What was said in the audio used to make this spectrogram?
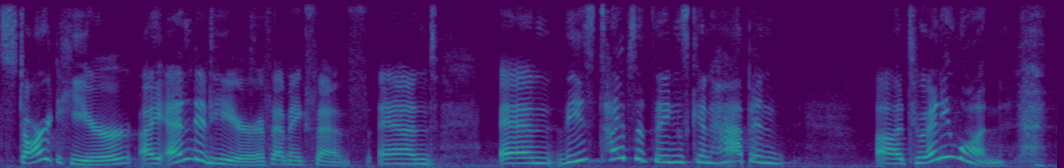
start here. I ended here, if that makes sense. And, and these types of things can happen uh, to anyone.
